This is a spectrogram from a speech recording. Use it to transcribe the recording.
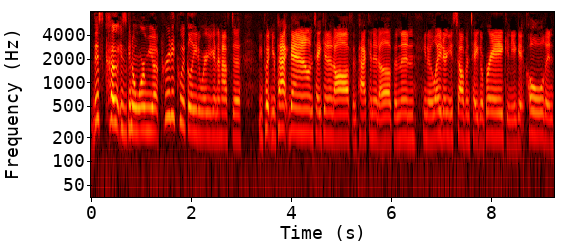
This coat is going to warm you up pretty quickly to where you're going to have to be putting your pack down, taking it off and packing it up and then, you know, later you stop and take a break and you get cold and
